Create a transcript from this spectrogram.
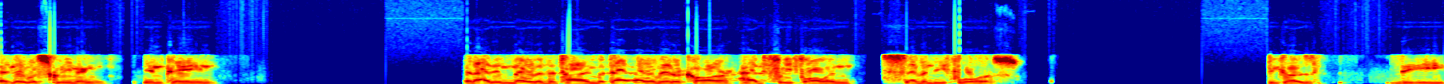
And they were screaming in pain. And I didn't know it at the time, but that elevator car had free fallen 70 floors because the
